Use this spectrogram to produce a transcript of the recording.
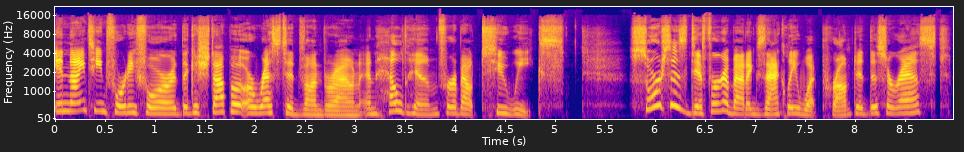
In 1944, the Gestapo arrested von Braun and held him for about two weeks. Sources differ about exactly what prompted this arrest.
